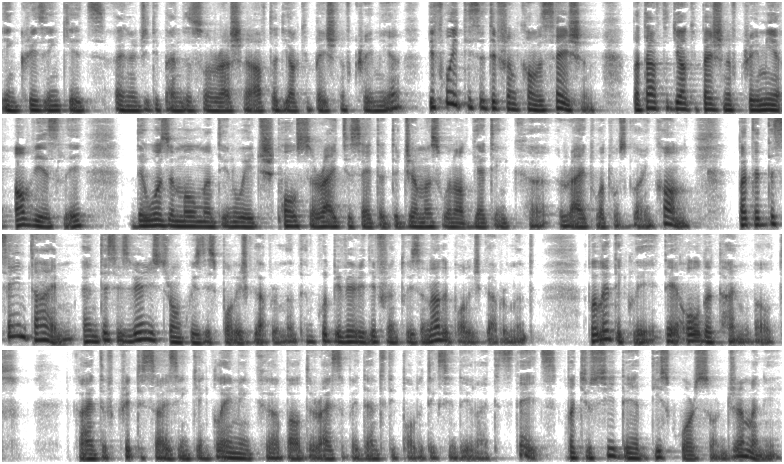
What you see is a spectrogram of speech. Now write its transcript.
increasing its energy dependence on Russia after the occupation of Crimea. Before it is a different conversation, but after the occupation of Crimea, obviously, there was a moment in which Poles are right to say that the Germans were not getting uh, right what was going on. But at the same time, and this is very strong with this Polish government and could be very different with another Polish government, politically, they're all the time about kind of criticizing and claiming about the rise of identity politics in the United States. But you see their discourse on Germany.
